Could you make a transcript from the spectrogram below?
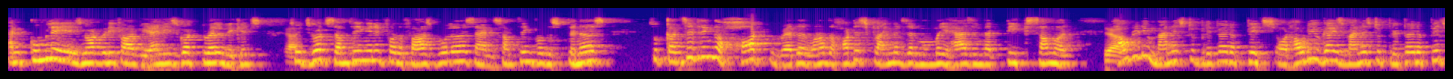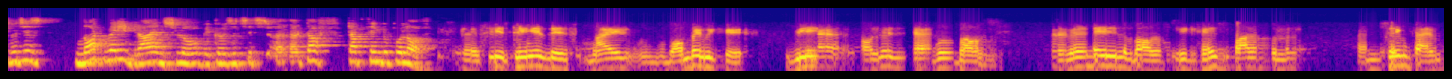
and Kumble is not very far behind. He's got 12 wickets. Yeah. So it's got something in it for the fast bowlers and something for the spinners. So considering the hot weather, one of the hottest climates that Mumbai has in that peak summer, yeah. how did you manage to prepare a pitch or how do you guys manage to prepare a pitch which is not very dry and slow because it's it's a, a tough tough thing to pull off. See, the thing is this: my Bombay wicket, we have always have good bounce, and when there is a bounce, it helps fast bowler. At the same time,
